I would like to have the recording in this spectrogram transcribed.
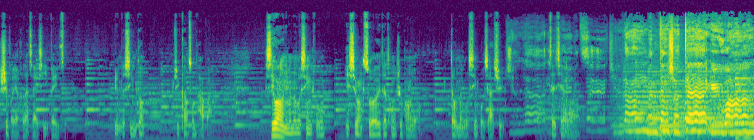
是否要和他在一起一辈子？用的行动去告诉他吧。希望你们能够幸福，也希望所有的同事朋友都能够幸福下去。再见了。浪漫当下的欲望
